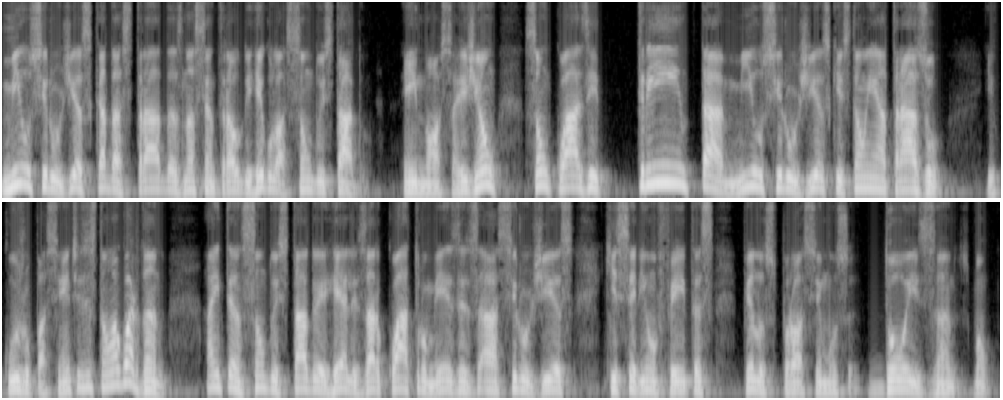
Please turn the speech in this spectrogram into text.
mil cirurgias cadastradas na Central de Regulação do Estado. Em nossa região, são quase 30 mil cirurgias que estão em atraso e cujos pacientes estão aguardando. A intenção do Estado é realizar quatro meses as cirurgias que seriam feitas pelos próximos dois anos. Bom,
